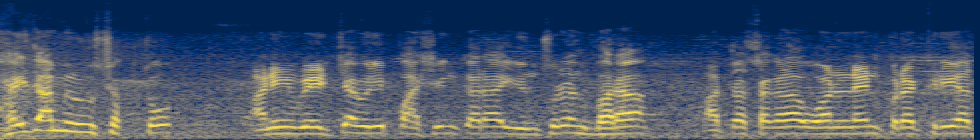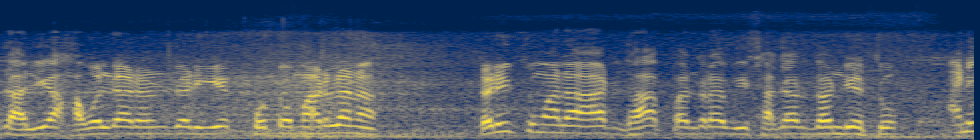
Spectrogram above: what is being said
फायदा मिळू शकतो. आणि वेळच्या वेळी पासिंग करा इन्शुरन्स भरा. आता सगळा ऑनलाईन प्रक्रिया झाली. हवालदारानं जरी एक फोटो मारला ना तरी तुम्हाला आठ दहा पंधरा वीस हजार दंड येतो. आणि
